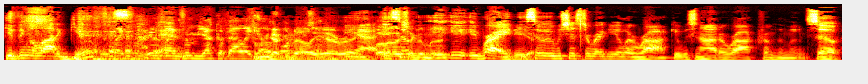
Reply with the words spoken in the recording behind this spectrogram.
giving a lot of gifts. It was like, it was like from Yucca Valley, From California. Yucca Valley, yeah, right. Yeah, Oh, it it's so- like the moon. it- it- right. So it was just a regular rock. It was not a rock from the moon. So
